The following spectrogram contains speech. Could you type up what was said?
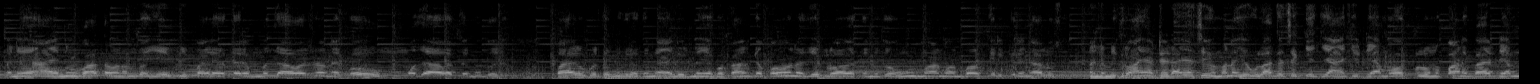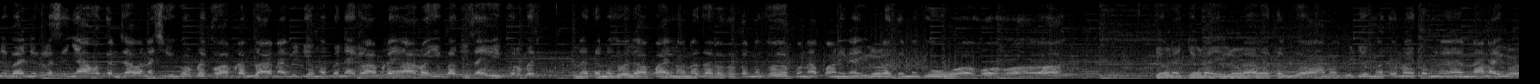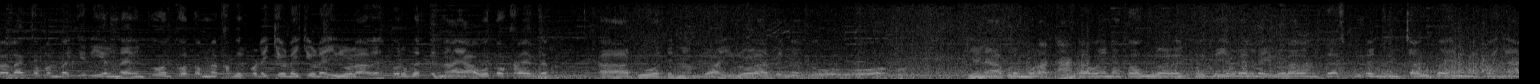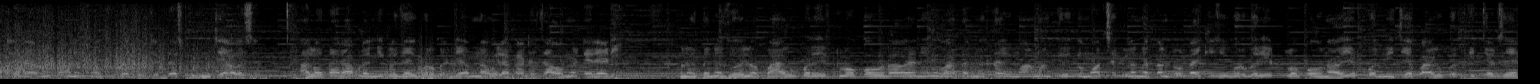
અને આ એનું વાતાવરણ આમ તો એવી પાડે, અત્યારે મજા આવે છે ને, બહુ મજા આવે તમે જોઈ પાયલ ઉપર તો મિત્રો તમે હાલી જ નહીં શકો, કારણ કે પવન જ એટલો આવે તમે જો હું માંડ માંડ બળ કરી કરીને હાલું છું. અને મિત્રો અહીંયા ઠેડ આવ્યા છે મને એવું લાગે છે કે જ્યાં હજી ડેમ ઓવરફ્લોનું પાણી બહાર, ડેમની બહાર નીકળે છે, ત્યાં હોતા જવાના છીએ, બરોબર? તો આપણે અમદાવાદના વિડીયોમાં બનાવ્યો આપણે આપણે હાલો એ બાજુ જાવી બરોબર? અને તમે જોઈ લો, આ પાયલનો નજારો તો તમે જોયો પણ આ પાણીના હિલોળા તમે જુઓ. હો હો હો હો. કેવડા કેવડા હિલોળા આવે તમે જો આમાં વિડીયોમાં તો નહીં, તમને નાના હિલોળા લાગશે, પણ બાકી રિયલમાં આવીને જુઓ તો તમને ખબર પડે કેવડા કેવડા હિલોળા આવે. બરોબર, તમે અહીંયા આવો તો ખરા એકદમ હા જુઓ તમે આમ જો આ હિલોડા તમે જુઓ જેને આપણે મોટા ઢાંઢા હોય ને તો ઉરાળે કોઈ દે એવડા એવડા હિલોળા આવે ને દસ ફૂટ એમ ઊંચા ઊભા છે ને તો ત્યાં ઠેડાનું પાણી પહોંચી પહોંચે છે દસ ફૂટ ઊંચે આવે છે. હાલો, તારે આપણે નીકળી જાય બરોબર? ડેમના ઓલા કાંઠે જવા માટે રેડી અને તમે જોઈ લો પાર ઉપર એટલો પવન આવે ને એની વાત જ નથી થાય માંડ માંડ કરી તો મોટરસાઇકલ અમે કંટ્રોલ રાખી છે બરોબર? એટલો પવન આવે, એક પર નીચે પાર ઉપર કિચડ છે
